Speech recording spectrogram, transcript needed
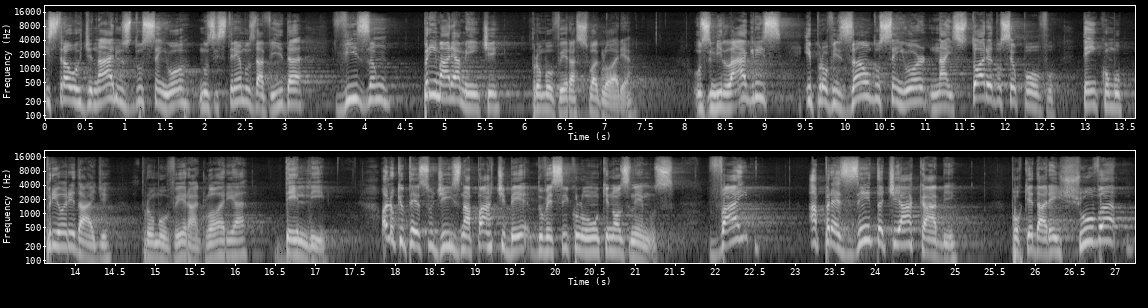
extraordinários do Senhor nos extremos da vida visam primariamente promover a sua glória. Os milagres e provisão do Senhor na história do seu povo têm como prioridade promover a glória dele. Olha o que o texto diz na parte B do versículo 1 que nós lemos: Vai apresenta-te a Acabe, porque darei chuva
